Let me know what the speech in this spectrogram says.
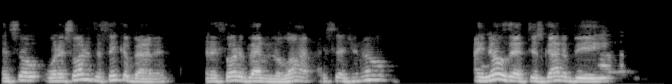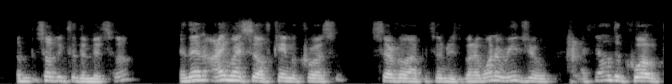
And so when I started to think about it, and I thought about it a lot, I said, you know, I know that there's got to be something to the mitzvah. And then I myself came across several opportunities, but I want to read you. I found a quote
